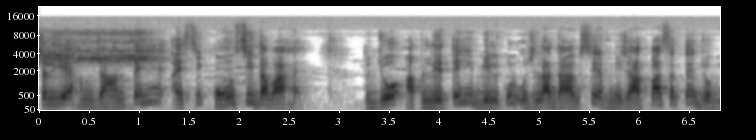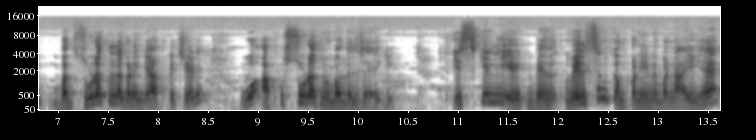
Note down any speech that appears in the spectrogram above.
चलिए हम जानते हैं ऐसी कौन सी दवा है। तो जो आप लेते ही बिल्कुल उजला दाग से आप निजात पा सकते हैं, जो बदसूरत लग रही है आपके चेहरे, वो आपको सूरत में बदल जाएगी। तो इसके लिए एक वेल्सन कंपनी ने बनाई है,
